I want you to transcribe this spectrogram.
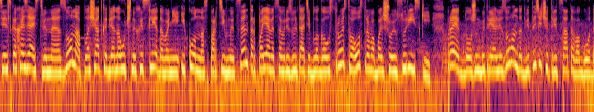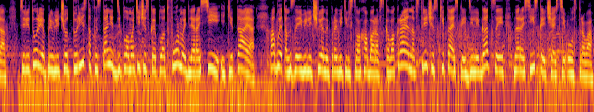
Сельскохозяйственная зона, площадка для научных исследований и конно-спортивный центр появятся в результате благоустройства острова Большой Уссурийский. Проект должен быть реализован до 2030 года. Территория привлечет туристов и станет дипломатической платформой для России и Китая. Об этом заявили члены правительства Хабаровского края на встрече с китайской делегацией на российской части острова.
